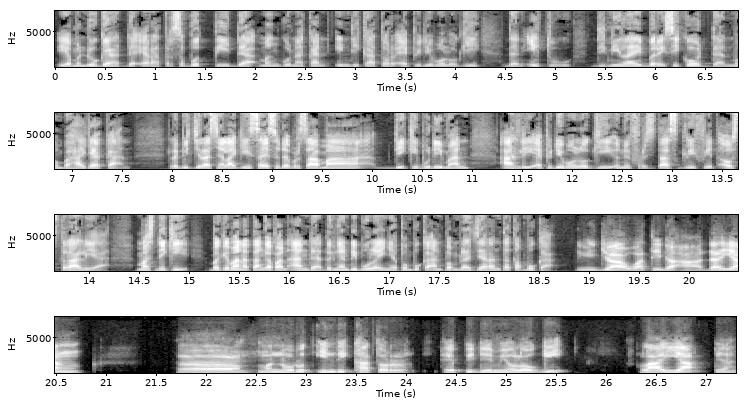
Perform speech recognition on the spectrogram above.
ia menduga daerah tersebut tidak menggunakan indikator epidemiologi dan itu dinilai berisiko dan membahayakan. Lebih jelasnya lagi, saya sudah bersama Diki Budiman, ahli epidemiologi Universitas Griffith Australia. Mas Diki, bagaimana tanggapan Anda dengan dimulainya pembukaan pembelajaran tatap muka? Di Jawa tidak ada yang uh, menurut indikator epidemiologi layak ya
